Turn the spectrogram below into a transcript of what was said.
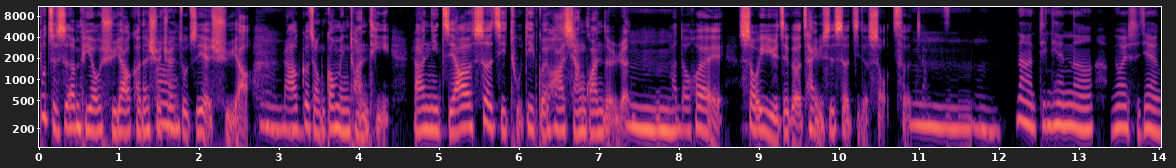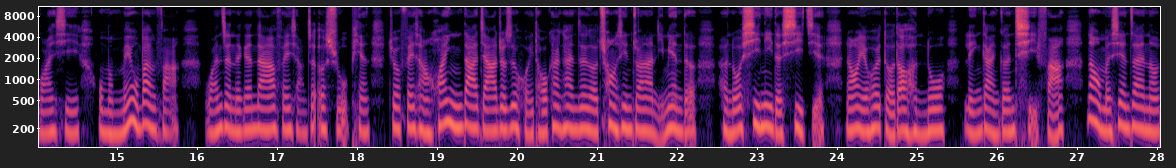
不只是 NPO 需要，可能学权组织也需要，嗯，然后各种公民团体，然后你只要涉及土地规划相关的人，嗯嗯，他都会受益于这个参与式设计的手册，这样子，嗯嗯。那今天呢，因为时间的关系，我们没有办法完整的跟大家分享这二十五篇，就非常欢迎大家就是回头看看这个创新专栏里面的很多细腻的细节，然后也会得到很多灵感跟启发。那我们现在呢，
